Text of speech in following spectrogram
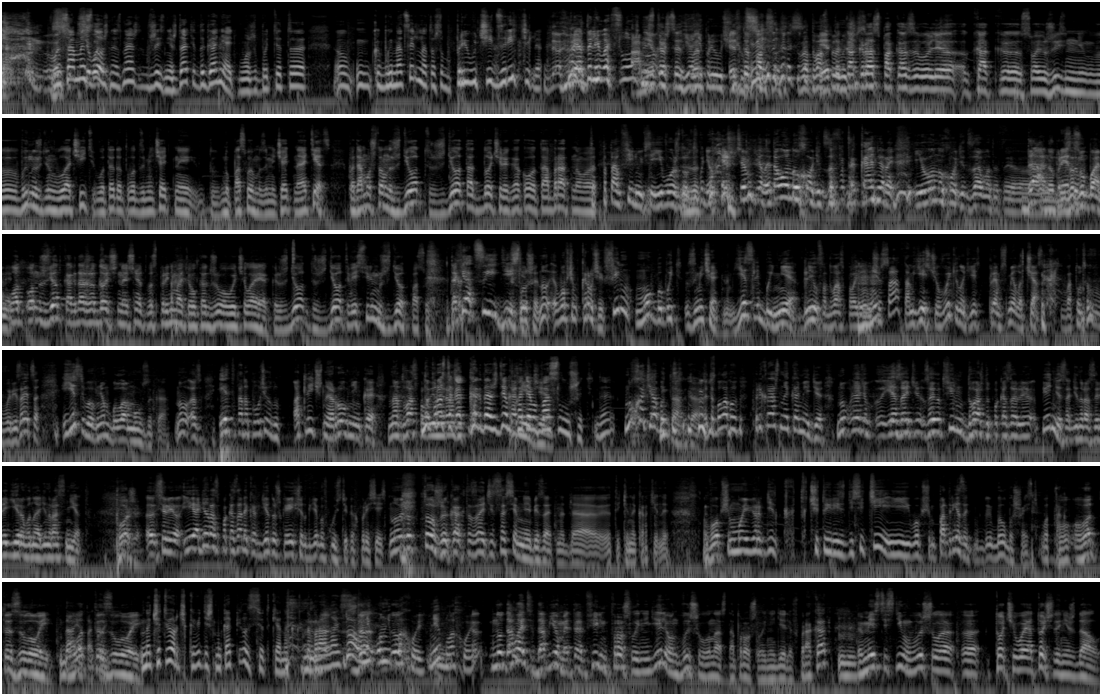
Ну, самое сложное, знаешь, в жизни ждать и догонять. Может быть, это э, как бы нацелено на то, чтобы приучить зрителя преодолевать сложности. А мне кажется, я не приучил. Это как раз показывали, как э, свою жизнь э, вынужден влачить вот этот вот замечательный, ну, по-своему замечательный отец. Потому что он ждет, ждет от дочери какого-то обратного... Там в фильме все его ждут, понимаешь, в чем дело? Это он уходит за фотокамерой, и он уходит за вот это да, но при за этом зубами. Он, он ждет, когда же дочь начнет воспринимать его как живого человека. Ждет, ждет, весь фильм ждет, по сути. Такие отцы и дети. Слушай, ну, в общем, короче, фильм мог бы быть замечательным, если бы не длился два с половиной часа, там есть что выкинуть, есть прям смело час оттуда вырезается, и если бы в нем была музыка. Ну, и это тогда получилось бы отличная, ровненькая, на два с половиной Ну, просто как, когда ждем хотя бы послушать, да? Ну, хотя бы так, да. Это была бы прекрасная комедия. Ну, понимаете, я за, эти, за этот фильм дважды показали пенис, один раз эрегированный, один раз нет. Боже. Э, серьезно. И один раз показали, как дедушка ищет, где бы в кустиках присесть. Но это тоже как-то, знаете, совсем не обязательно для этой кинокартины. В общем, мой вердикт 4 из 10, и, в общем, подрезать был бы 6. Вот так. Вот ты злой. Да, вот ты злой. Но четверочка, видишь, накопилась все-таки, она набралась. Да, он неплохой, неплохой. Э, ну, давайте добьем. Это фильм прошлой недели, он вышел у нас на прошлой неделе в прокат. Вместе с ним вышло э, то, чего я точно не ждал,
